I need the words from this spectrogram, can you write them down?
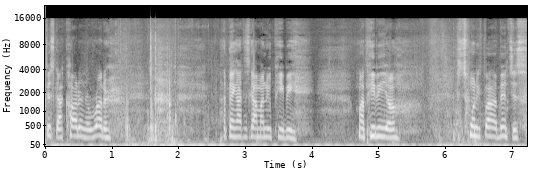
fish got caught in the rudder. I think I just got my new PB. My PB, y'all, is 25 inches.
